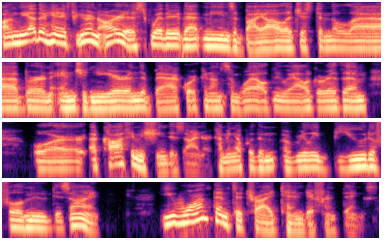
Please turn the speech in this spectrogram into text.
On the other hand, if you're an artist, whether that means a biologist in the lab or an engineer in the back working on some wild new algorithm or a coffee machine designer coming up with a, a really beautiful new design, you want them to try 10 different things.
